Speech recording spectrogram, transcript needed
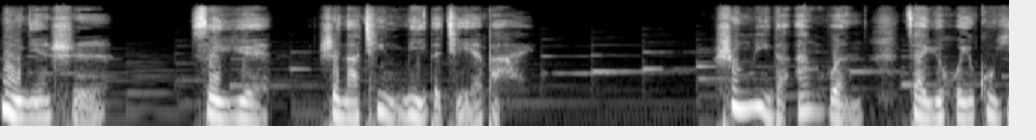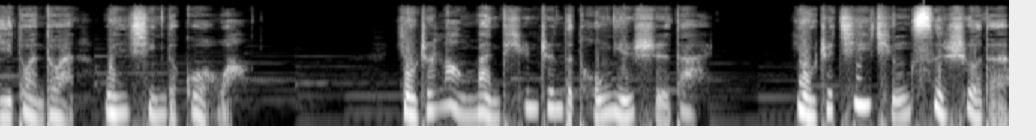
暮年时，岁月是那静谧的洁白。生命的安稳在于回顾一段段温馨的过往。有着浪漫天真的童年时代，有着激情四射的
